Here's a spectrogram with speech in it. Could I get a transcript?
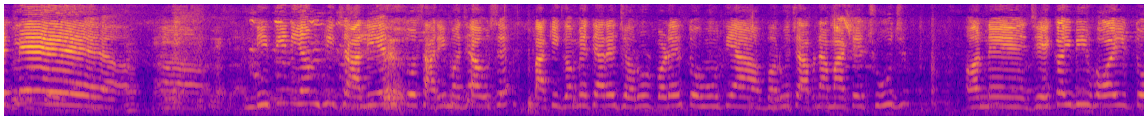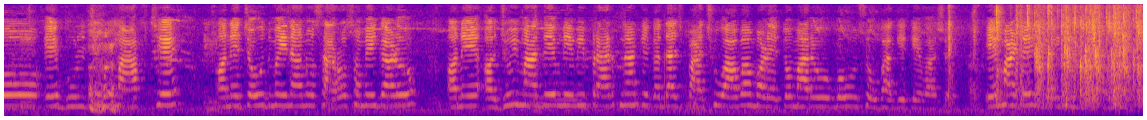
એટલે નીતિ નિયમથી ચાલીએ, તો સારી મજા આવશે. બાકી ગમે ત્યારે જરૂર પડે, તો હું ત્યાં ભરૂચ આપના માટે છું જ. અને જે કંઈ બી હોય, તો એ ભૂલચૂક માફ છે. અને ચૌદ મહિનાનો સારો સમયગાળો. અને અજુય મહાદેવને એવી પ્રાર્થના કે કદાચ પાછું આવવા મળે તો મારો બહુ સૌભાગ્ય કહેવાશે એ માટે જય.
